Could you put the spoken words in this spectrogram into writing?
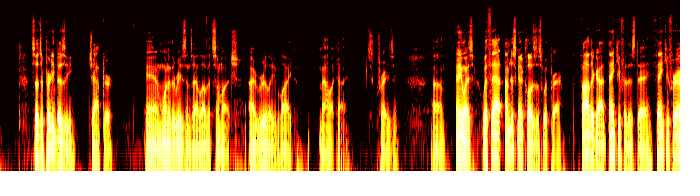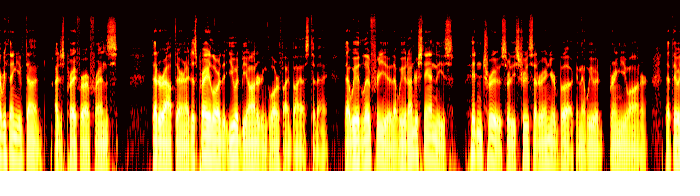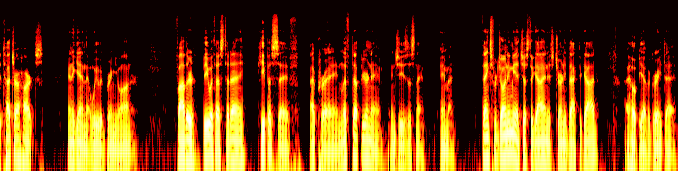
So it's a pretty busy chapter. And one of the reasons I love it so much, I really like Malachi. It's crazy. Um, anyways, with that, I'm just going to close this with prayer. Father God, thank you for this day. Thank you for everything you've done. I just pray for our friends that are out there. And I just pray, Lord, that you would be honored and glorified by us today, that we would live for you, that we would understand these hidden truths or these truths that are in your book, and that we would bring you honor, that they would touch our hearts, and again, that we would bring you honor. Father, be with us today. Keep us safe, I pray, and lift up your name. In Jesus' name, amen. Thanks for joining me at Just a Guy and His Journey Back to God. I hope you have a great day.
